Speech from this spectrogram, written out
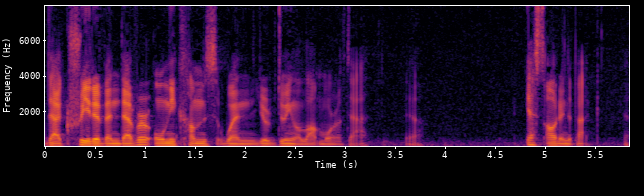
that creative endeavor only comes when you're doing a lot more of that. Yeah. Yes, out in the back. Yeah.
